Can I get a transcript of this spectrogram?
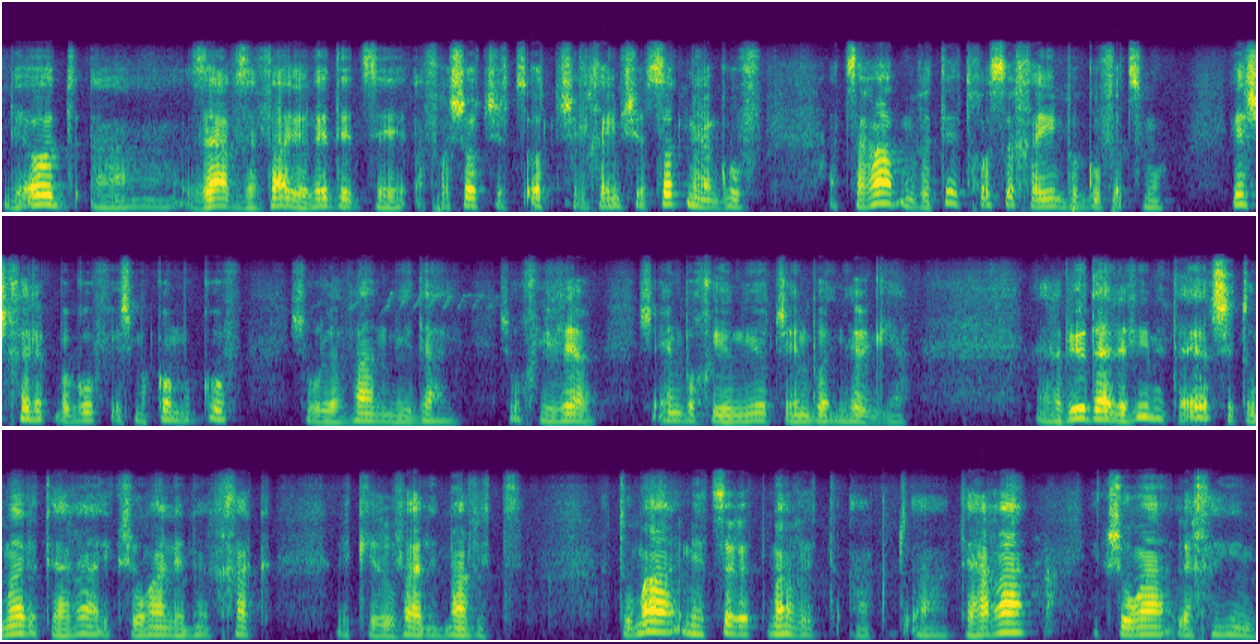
בעוד הזהב, זבה יולדת, זה הפרשות שיוצאות, של חיים שיוצאות מהגוף, הצרת מבטאת חוסר חיים בגוף עצמו. יש חלק בגוף, יש מקום בגוף שהוא לבן מדי, שהוא חיוור, שאין בו חיוניות, שאין בו אנרגיה. רבי יהודה הלוי מתאר שטומאה וטהרה היא קשורה למרחק וקרבה למוות. הטומאה מייצרת מוות, הטהרה היא קשורה לחיים.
